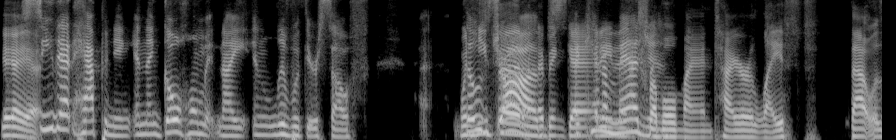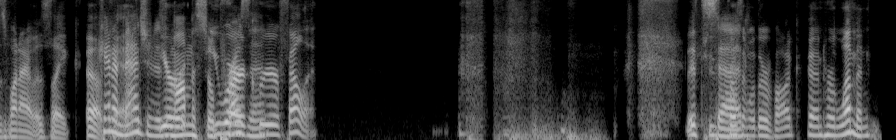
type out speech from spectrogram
Yeah, yeah. see that happening and then go home at night and live with yourself? when he those said I've been jobs, I can't getting in imagine. trouble my entire life, that was when I was like, I can't imagine his mom is so you present. are a career felon. It's She's sad. present with her vodka and her lemon.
